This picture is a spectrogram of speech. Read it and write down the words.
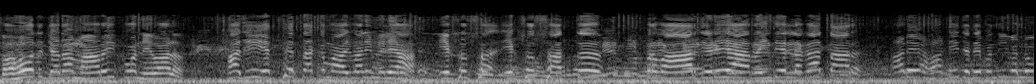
ਬਹੁਤ ਜ਼ਿਆਦਾ ਮਾਰ ਹੋਈ ਕੋਨੇਵਾਲ। ਹਜੇ ਇੱਥੇ ਤੱਕ ਮਾਜਵਾ ਨਹੀਂ ਮਿਲਿਆ। 100 107 ਪਰਿਵਾਰ ਜਿਹੜੇ ਆ ਰਹਿੰਦੇ ਲਗਾਤਾਰ ਆੜੇ ਸਾਡੀ ਜਥੇਬੰਦੀ ਵੱਲੋਂ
